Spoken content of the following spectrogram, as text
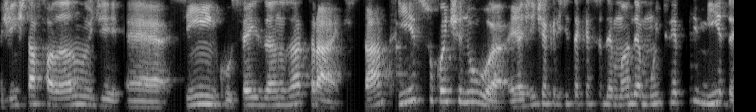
a gente está falando de é, cinco, seis anos atrás, tá? Isso continua e a gente acredita que essa demanda é muito reprimida,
